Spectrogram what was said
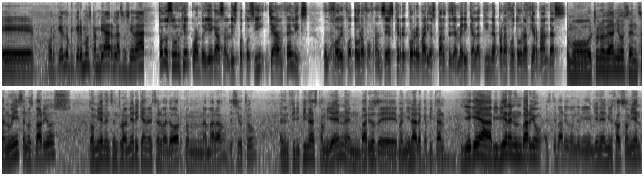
Eh, porque es lo que queremos cambiar, la sociedad. Todo surge cuando llega a San Luis Potosí Jean Félix, un joven fotógrafo francés que recorre varias partes de América Latina para fotografiar bandas. Como 8 o 9 años en San Luis, en los barrios, también en Centroamérica, en El Salvador, con la Mara 18 en Filipinas también, en barrios de Manila, la capital. Llegué a vivir en un barrio, este barrio donde viene el Milhouse también,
